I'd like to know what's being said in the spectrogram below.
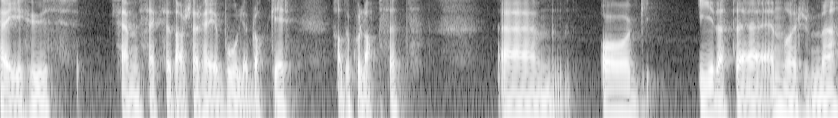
Høye hus, fem-seks etasjer høye boligblokker, hadde kollapset. og i dette enorme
